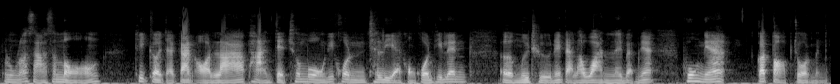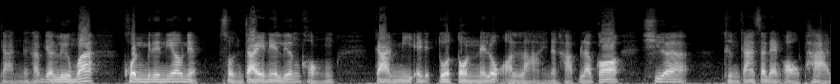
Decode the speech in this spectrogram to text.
บำรุงรักษาสมอง ที่เกิดจากการอ่อนล้าผ่าน 7 ชั่วโมงที่คนเฉลี่ยของคนที่เล่นเออมือถือในแต่ละวันอะไรแบบเนี้ยพวกเนี้ยก็ตอบโจทย์เหมือนกันนะครับ อย่าลืมว่าคนมิเลเนียลเนี่ยสนใจในเรื่องของการมีตัวตนในโลกออนไลน์นะครับ แล้วก็เชื่อถึงการแสดงออกผ่าน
